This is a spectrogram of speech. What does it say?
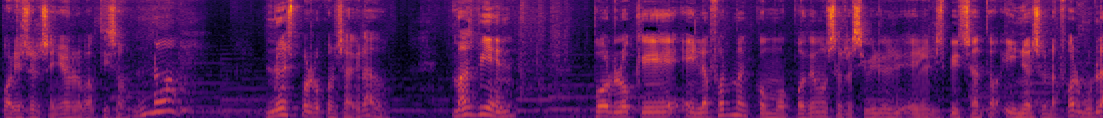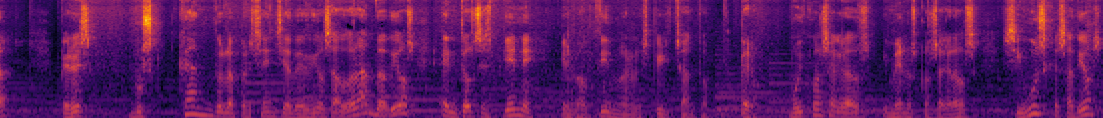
por eso el Señor lo bautizó. No, no es por lo consagrado más bien, por lo que en la forma en cómo podemos recibir el, Espíritu Santo, y no es una fórmula, pero es buscando la presencia de Dios, adorando a Dios, entonces viene el bautismo en el Espíritu Santo. Pero muy consagrados y menos consagrados, si buscas a Dios,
